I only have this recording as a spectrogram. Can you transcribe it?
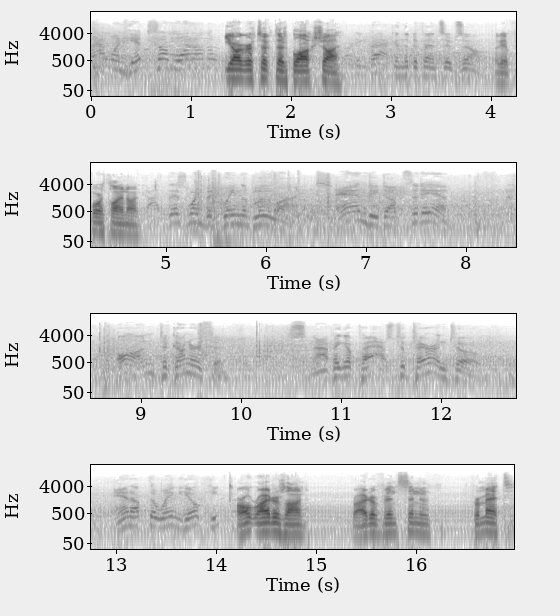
That one hit someone on the Yarger took their block shot. Back in the defensive zone. Okay, fourth line on. Got this one between the blue lines. And he dumps it in. On to Gunnarsson. Snapping a pass to Parenteau. And up the wing, he'll keep. All Riders on. Ryder, Vincent, and Vermette.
